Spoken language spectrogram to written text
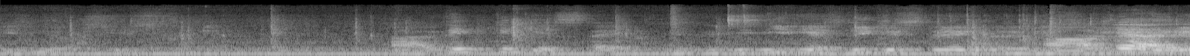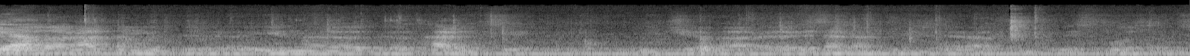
in your system? Uh, Dick, Dick is there. Yes, Dicke state uh, Uh, uh, yeah, atom uh, in uh, currency, which are resonant interaction with photons.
